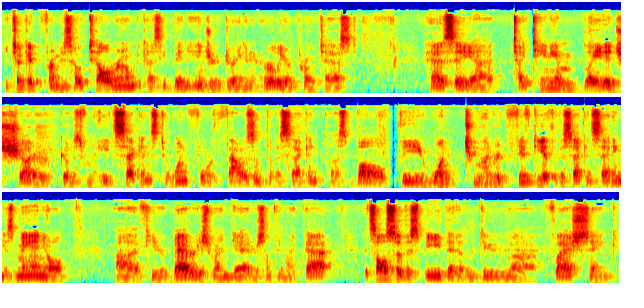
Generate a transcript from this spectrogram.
He took it from his hotel room because he'd been injured during an earlier protest. Has a uh, titanium bladed shutter, goes from 8 seconds to 1 4 thousandth of a second plus bulb. The 1 250th of a second setting is manual uh, if your batteries run dead or something like that. It's also the speed that it'll do uh, flash sync.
